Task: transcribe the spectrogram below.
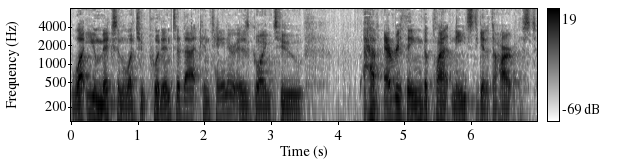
what you mix and what you put into that container is going to have everything the plant needs to get it to harvest.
